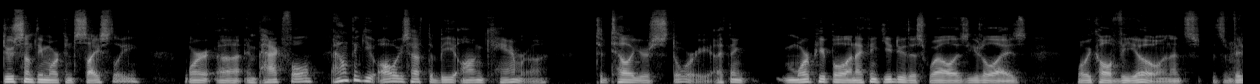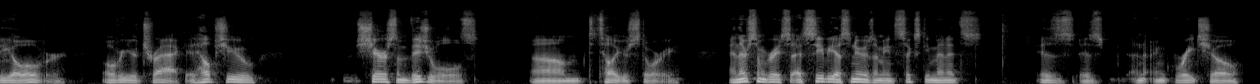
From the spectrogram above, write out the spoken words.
do something more concisely, more uh, impactful. I don't think you always have to be on camera to tell your story. I think more people, and I think you do this well, is utilize what we call VO, and that's it's video over over your track. It helps you share some visuals um, to tell your story. And there's some great at CBS News. I mean, 60 Minutes is is an, a great show.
